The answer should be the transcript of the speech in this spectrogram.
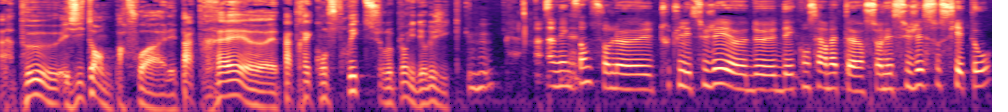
un peu hésitante parfois. Elle n'est pas, très, euh, elle est pas très construite sur le plan idéologique. Un exemple sur le, tous les sujets euh, de, des conservateurs, sur les sujets sociétaux.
